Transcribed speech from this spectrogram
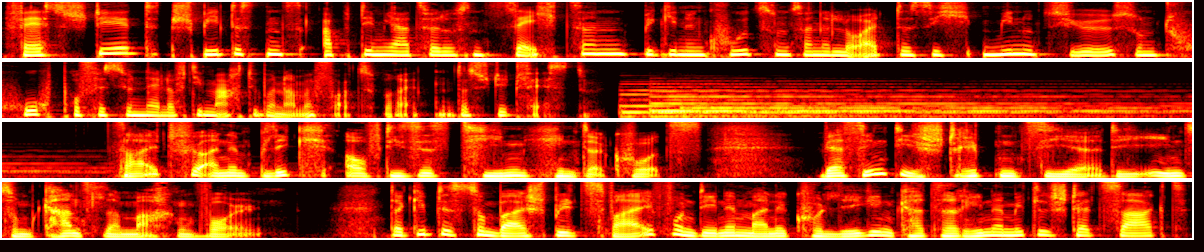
Fest steht, spätestens ab dem Jahr 2016 beginnen Kurz und seine Leute sich minutiös und hochprofessionell auf die Machtübernahme vorzubereiten. Das steht fest. Zeit für einen Blick auf dieses Team hinter Kurz. Wer sind die Strippenzieher, die ihn zum Kanzler machen wollen? Da gibt es zum Beispiel zwei, von denen meine Kollegin Katharina Mittelstädt sagt,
